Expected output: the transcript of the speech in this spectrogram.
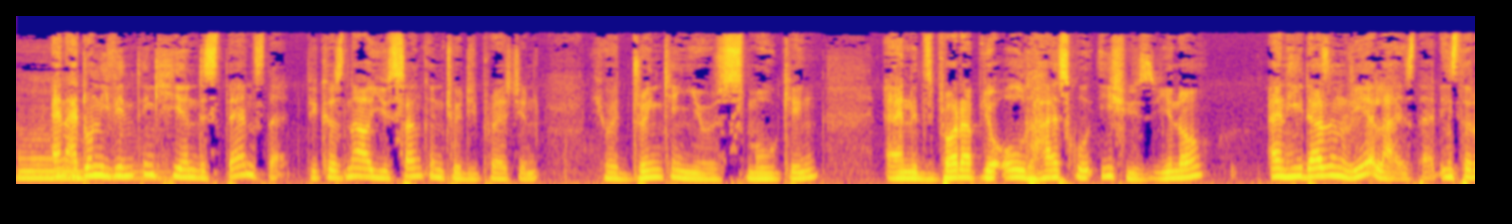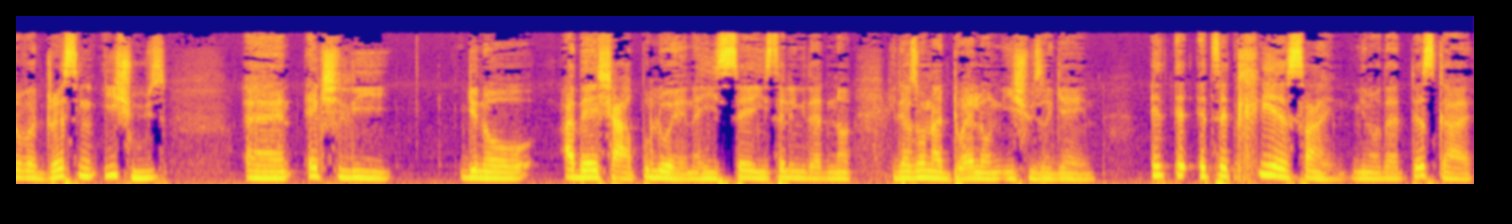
Mm. And I don't even think he understands that because now you sunk into a depression, you're drinking, you're smoking, and it's brought up your old high school issues, you know? And he doesn't realize that instead of addressing issues and actually, you know, abe sharp and he's say he's telling you that no, he doesn't want to dwell on issues again. It, it, it's a clear sign, you know, that this guy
